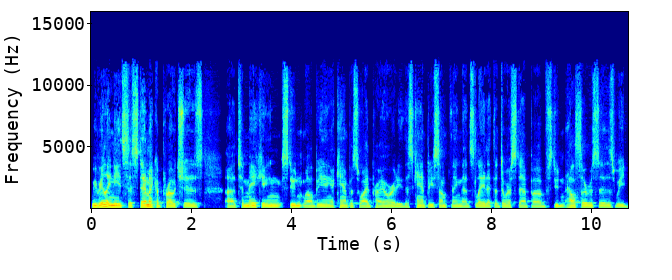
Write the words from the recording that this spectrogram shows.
we really need systemic approaches uh, to making student well-being a campus-wide priority. This can't be something that's laid at the doorstep of student health services. We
